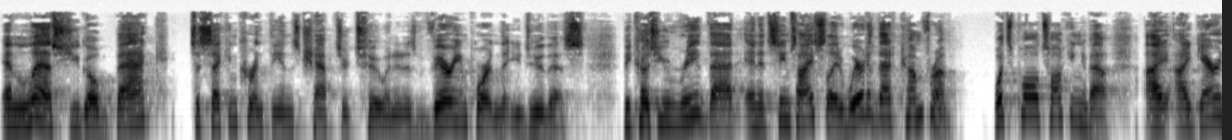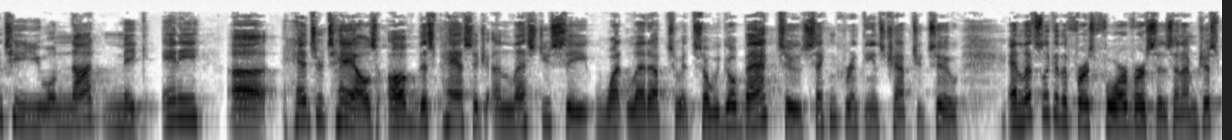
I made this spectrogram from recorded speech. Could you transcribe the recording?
unless you go back to 2 Corinthians chapter 2. And it is very important that you do this because you read that and it seems isolated. Where did that come from? What's Paul talking about? I, I guarantee you, you will not make any uh, heads or tails of this passage unless you see what led up to it. So we go back to 2 Corinthians chapter 2, and let's look at the first four verses. And I'm just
